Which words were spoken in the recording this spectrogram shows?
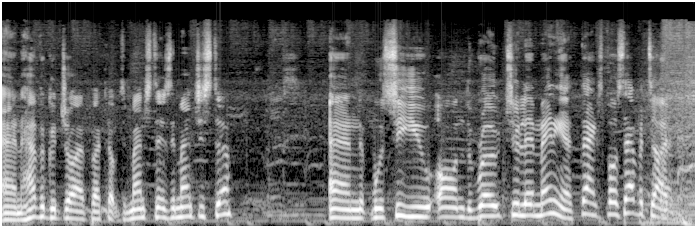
And have a good drive back up to Manchester. Is it Manchester? And we'll see you on the road to Lenmania. Thanks, False Advertising.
